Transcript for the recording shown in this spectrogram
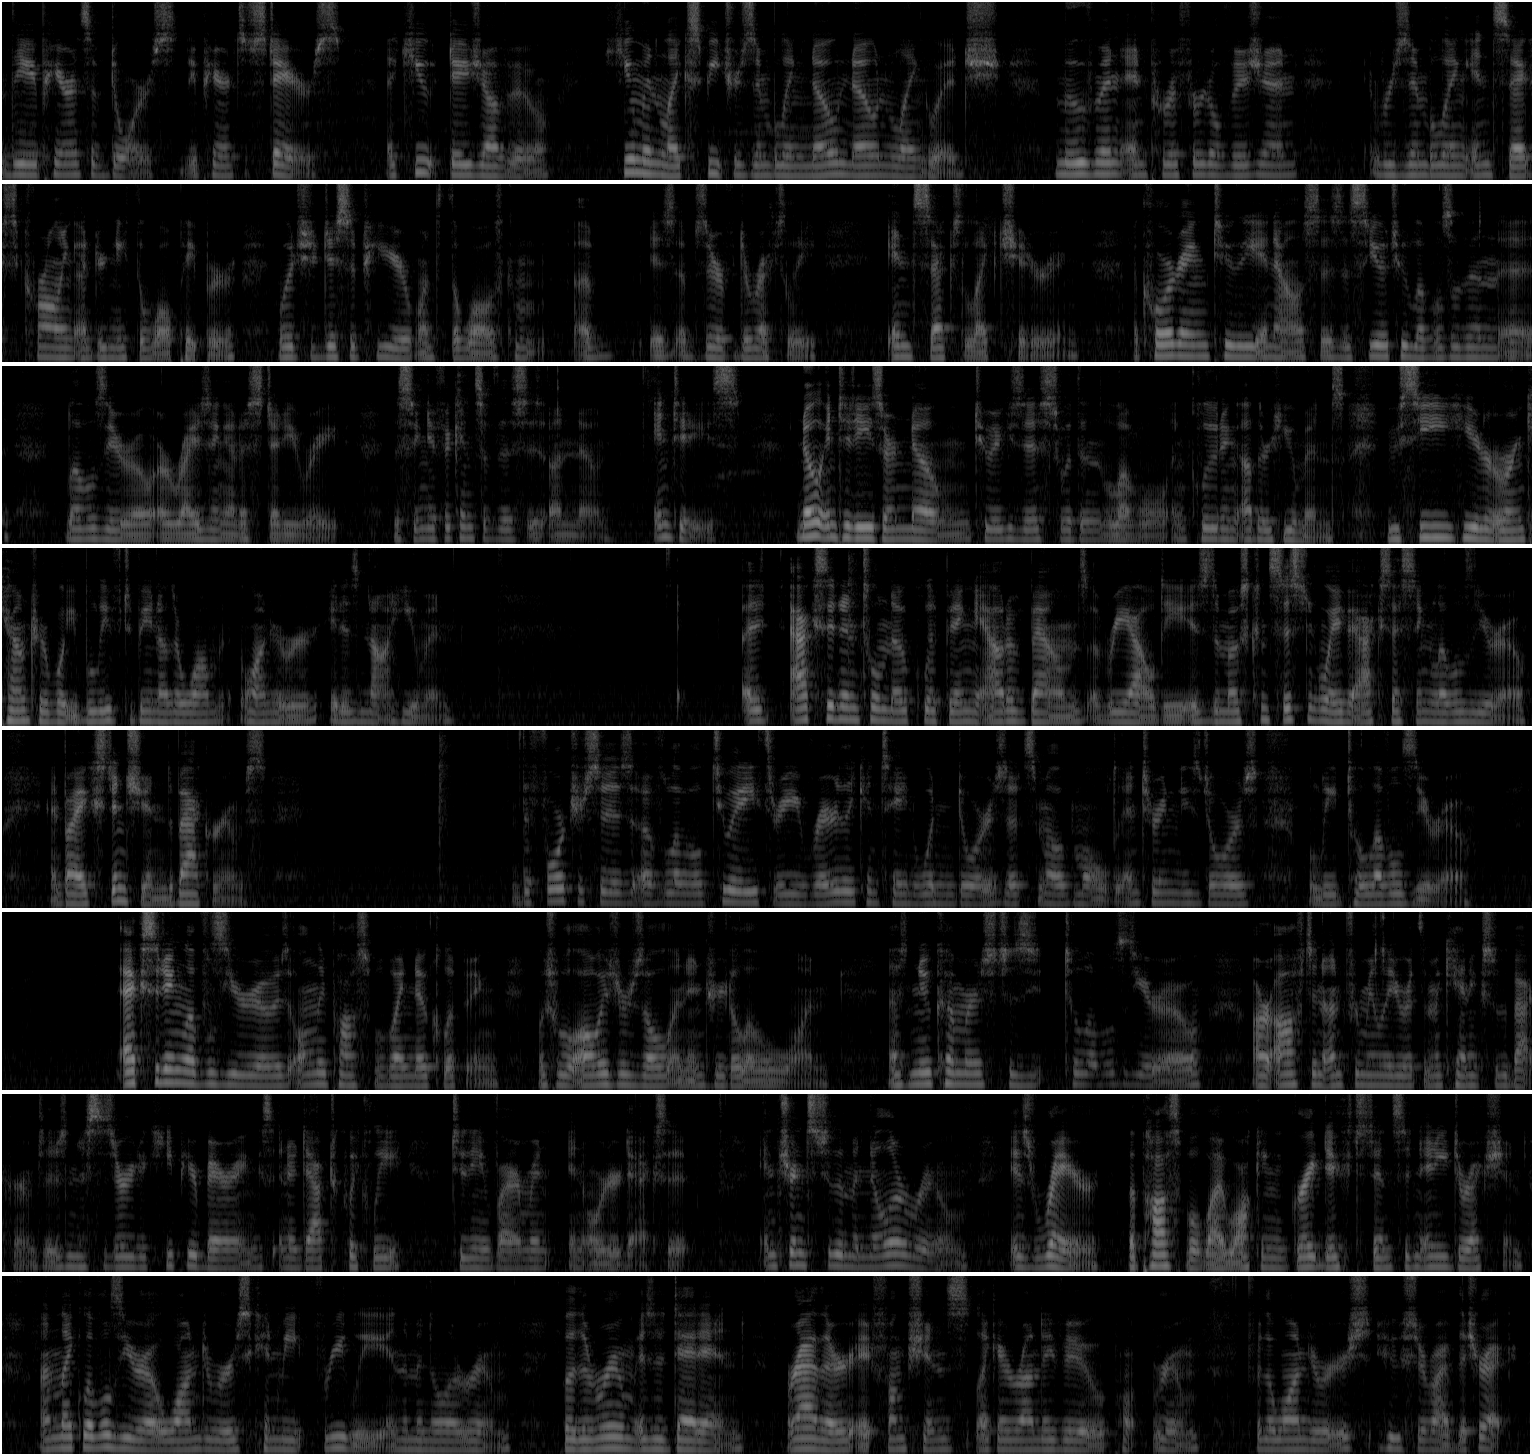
the appearance of doors, the appearance of stairs, acute deja vu, human like speech resembling no known language, movement and peripheral vision resembling insects crawling underneath the wallpaper, which disappear once the wall is, com- is observed directly, insect like chittering. According to the analysis, the CO2 levels within the level zero are rising at a steady rate. The significance of this is unknown. Entities. No entities are known to exist within the level, including other humans. You see, hear, or encounter what you believe to be another wanderer, it is not human. An accidental no clipping out of bounds of reality is the most consistent way of accessing level zero, and by extension, the backrooms. The fortresses of level 283 rarely contain wooden doors that smell of mold. Entering these doors will lead to level zero. Exiting level 0 is only possible by no clipping, which will always result in entry to level 1. As newcomers to, z- to level 0 are often unfamiliar with the mechanics of the backrooms, it is necessary to keep your bearings and adapt quickly to the environment in order to exit. Entrance to the Manila room is rare, but possible by walking a great distance in any direction. Unlike level 0, wanderers can meet freely in the Manila room, but the room is a dead end Rather, it functions like a rendezvous room for the wanderers who survive the trek.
